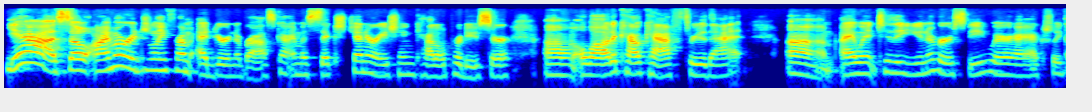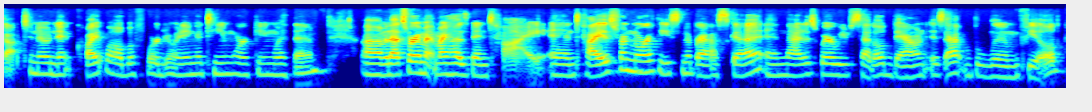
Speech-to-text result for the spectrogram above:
Yeah, so I'm originally from Edgar, Nebraska. I'm a sixth generation cattle producer. Um, a lot of cow calf through that. Um, I went to the university where I actually got to know Nick quite well before joining a team working with him. Um, and that's where I met my husband, Ty. And Ty is from Northeast Nebraska, and that is where we've settled down is at Bloomfield.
